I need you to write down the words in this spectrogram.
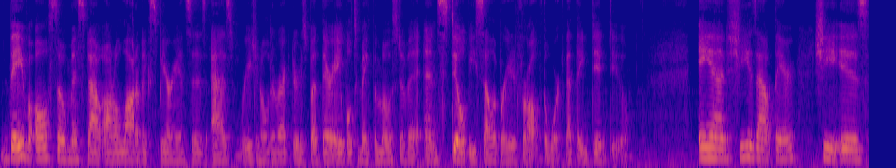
they've also missed out on a lot of experiences as regional directors, but they're able to make the most of it and still be celebrated for all of the work that they did do. And she is out there. She is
